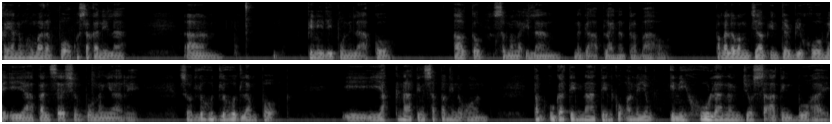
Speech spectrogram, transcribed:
Kaya nung humarap po ako sa kanila, um, pinili po nila ako out of sa mga ilang nag apply ng trabaho. Pangalawang job interview ko, may iyakan session po nangyari. So luhod-luhod lang po. Iiyak natin sa Panginoon. Pag-ugatin natin kung ano yung inihula ng Diyos sa ating buhay.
